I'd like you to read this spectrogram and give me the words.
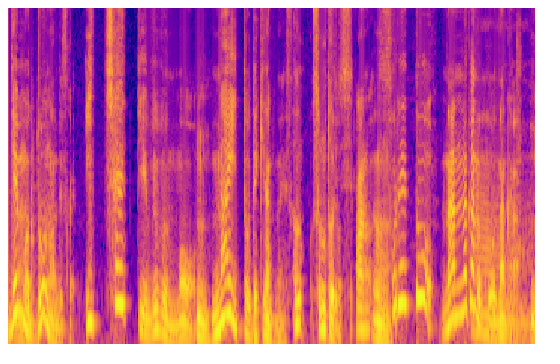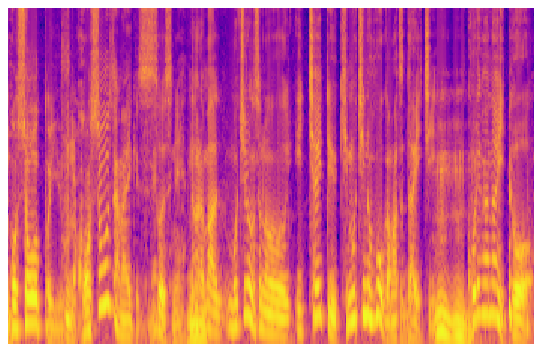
でもどうなんですか？言っちゃえっていう部分もうん。ないとできなくないですか、あその通りです。あの、うん。それと何らかのこうなんかうん保証というか、うん。保証じゃないけどね。そうですね。だからまあもちろんその言っちゃえっていう気持ちの方がまず第一、うんうん、これがないと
